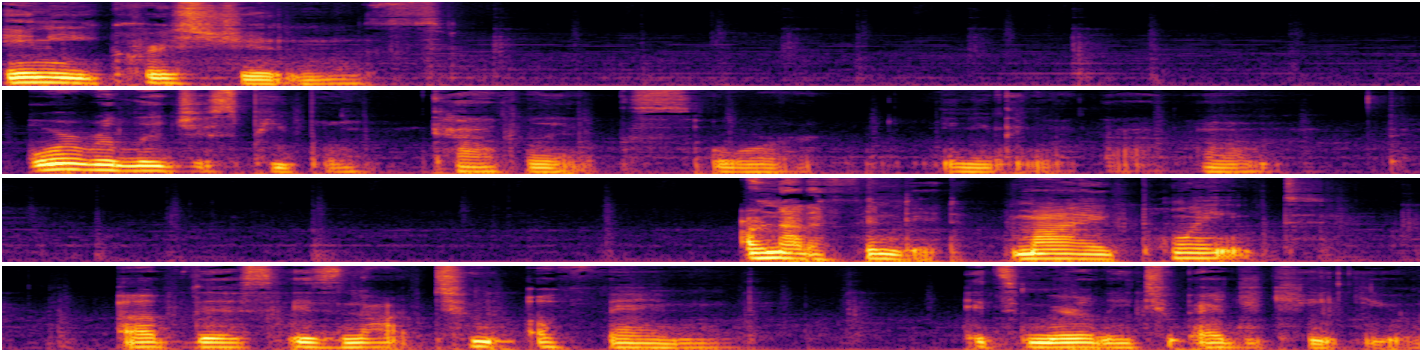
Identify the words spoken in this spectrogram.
any Christians or religious people, Catholics or anything like that, um, are not offended. My point of this is not to offend, it's merely to educate you.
